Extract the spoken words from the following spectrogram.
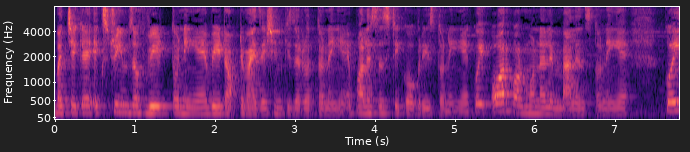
बच्चे के एक्सट्रीम्स ऑफ़ वेट तो नहीं है वेट ऑप्टिमाइजेशन की ज़रूरत तो नहीं है पॉलिसिस्टिक ओवरीज तो नहीं है, कोई और हार्मोनल इम्बैलेंस तो नहीं है। कोई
